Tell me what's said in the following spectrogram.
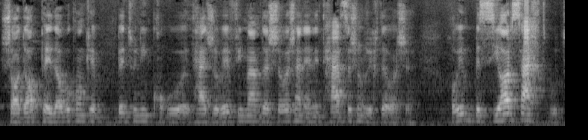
شاداب پیدا بکن که بتونی تجربه فیلم هم داشته باشن. یعنی ترسشون ریخته باشه. خب این بسیار سخت بود.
